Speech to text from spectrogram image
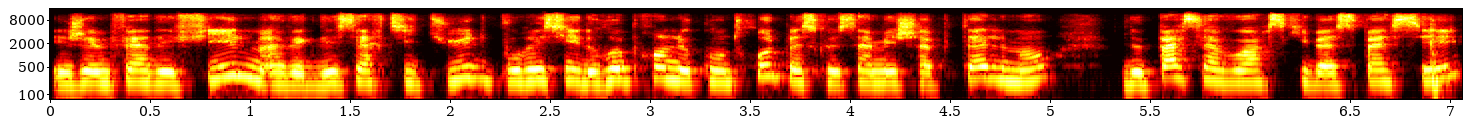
et je vais me faire des films avec des certitudes pour essayer de reprendre le contrôle parce que ça m'échappe tellement de pas savoir ce qui va se passer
